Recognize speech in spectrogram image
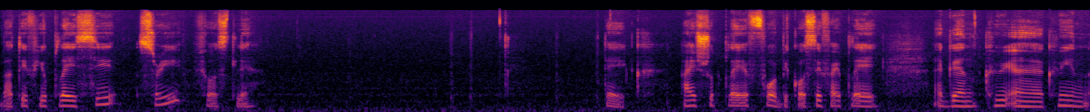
But if you play c3 firstly, take, I should play f4 because if I play again que uh, queen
